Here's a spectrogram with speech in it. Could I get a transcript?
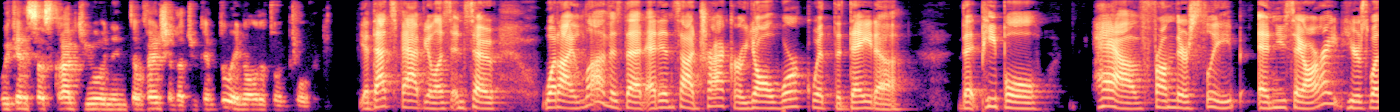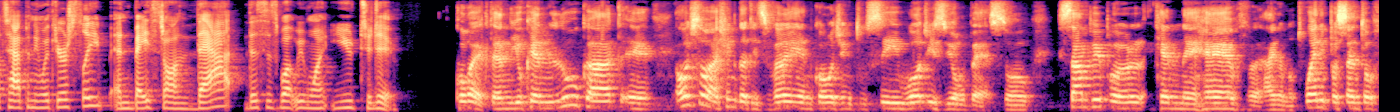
we can subscribe to you an intervention that you can do in order to improve it. Yeah, that's fabulous. And so what I love is that at Inside Tracker, y'all work with the data that people have from their sleep and you say, all right, here's what's happening with your sleep. And based on that, this is what we want you to do. Correct. And you can look at, uh, also, I think that it's very encouraging to see what is your best. So some people can have, I don't know, 20% of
